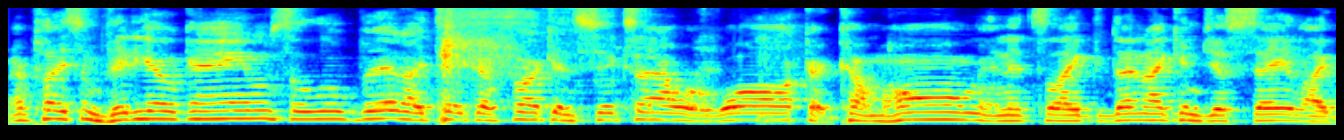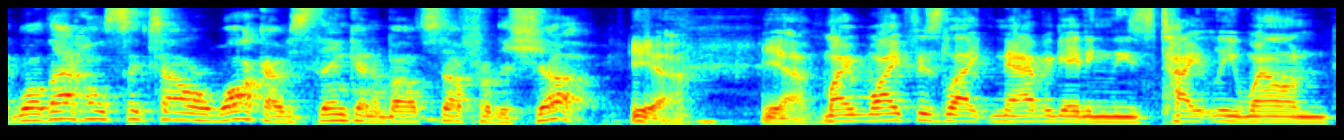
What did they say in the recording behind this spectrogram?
I play some video games a little bit. I take a fucking six hour walk. I come home, and it's like then I can just say like, well, that whole six hour walk, I was thinking about stuff for the show. Yeah. Yeah. My wife is like navigating these tightly wound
